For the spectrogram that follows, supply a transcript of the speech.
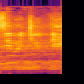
see what you did.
